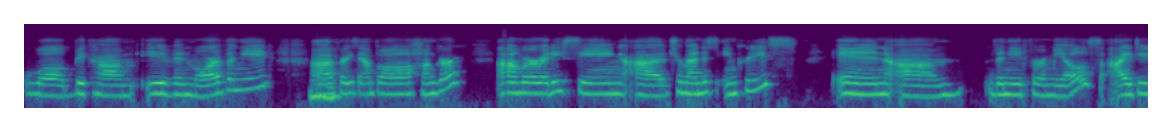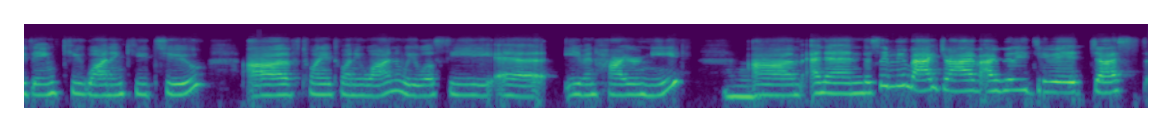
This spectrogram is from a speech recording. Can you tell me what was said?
will become even more of a need. Uh, Mhm. for example, hunger. Um, we're already seeing a tremendous increase in um, the need for meals. I do think Q1 and Q2 of 2021 we will see a even higher need. Mhm. Um, and then the sleeping bag drive, I really do it just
